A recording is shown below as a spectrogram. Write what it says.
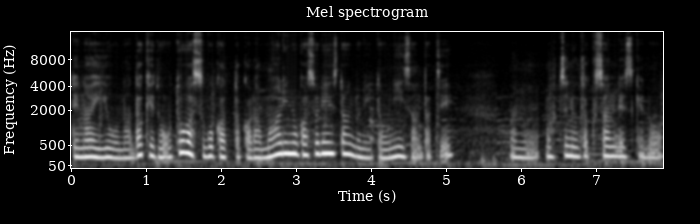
てないようなだけど音がすごかったから周りのガソリンスタンドにいたお兄さんたちあの、普通にお客さんですけど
